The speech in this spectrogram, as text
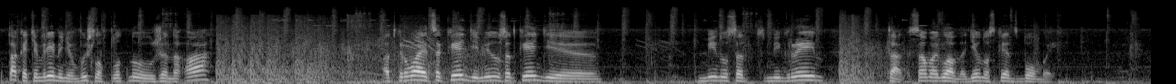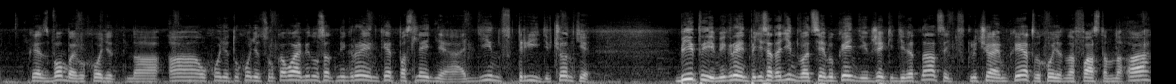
Атака тем временем вышла вплотную уже на А. Открывается Кэнди, минус от Кэнди, минус от Мигрейн. Так, самое главное, где у нас Кэт с бомбой? Кэт с бомбой выходит на А, уходит, уходит с рукава, минус от Мигрейн, Кэт последняя, 1 в 3, девчонки битые, Мигрейн 51, 27 у Кэнди, Джеки 19, включаем Кэт, выходит на fast ом на А,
